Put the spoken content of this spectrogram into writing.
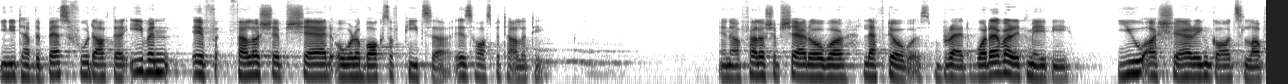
You need to have the best food out there. Even if fellowship shared over a box of pizza is hospitality. You know, fellowship shared over leftovers, bread, whatever it may be you are sharing God's love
